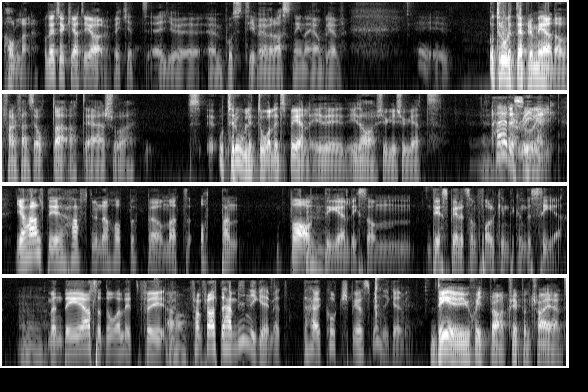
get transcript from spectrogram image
håller. Och det tycker jag att det gör, vilket är ju en positiv överraskning när jag blev eh, otroligt deprimerad av Final Fantasy 8 att det är så otroligt dåligt spel idag 2021. Är det så? Jag har alltid haft mina hopp uppe om att åttan var mm. det liksom det spelet som folk inte kunde se. Mm. Men det är alltså dåligt, för ja. framförallt det här minigamet, det här kortspelsminigamet. Det är ju skitbra, Triple Triad.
